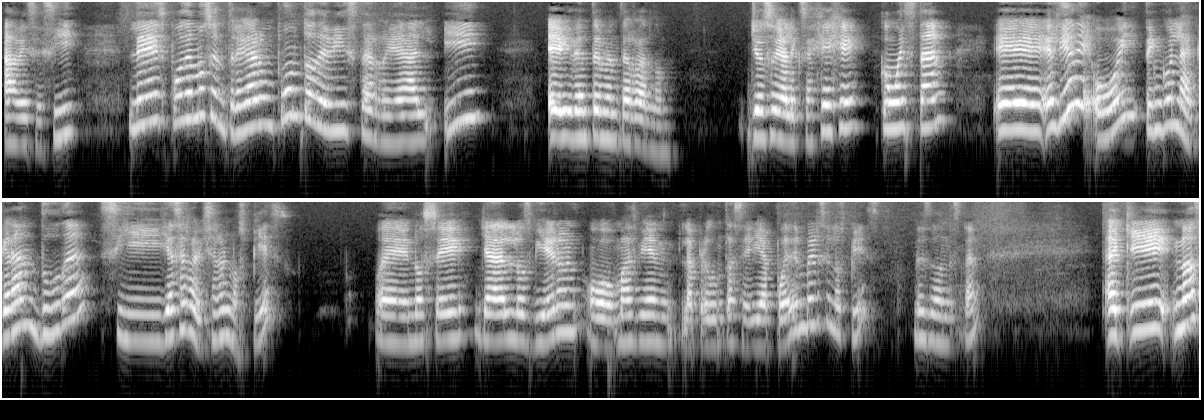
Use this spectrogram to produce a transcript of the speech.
a veces sí, les podemos entregar un punto de vista real y evidentemente random. Yo soy Alexa Jeje, ¿cómo están? Eh, el día de hoy tengo la gran duda si ya se revisaron los pies. Eh, no sé, ¿ya los vieron? O más bien la pregunta sería, ¿pueden verse los pies desde donde están? Aquí nos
